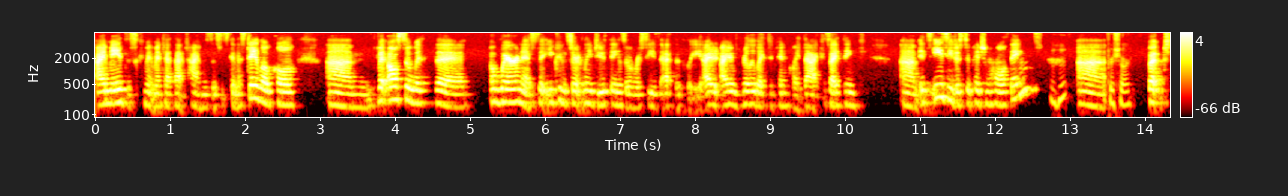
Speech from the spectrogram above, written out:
i made this commitment at that time is this is going to stay local um, but also with the awareness that you can certainly do things overseas ethically. I, I really like to pinpoint that because i think um, it's easy just to pigeonhole things mm-hmm. uh, for sure. but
